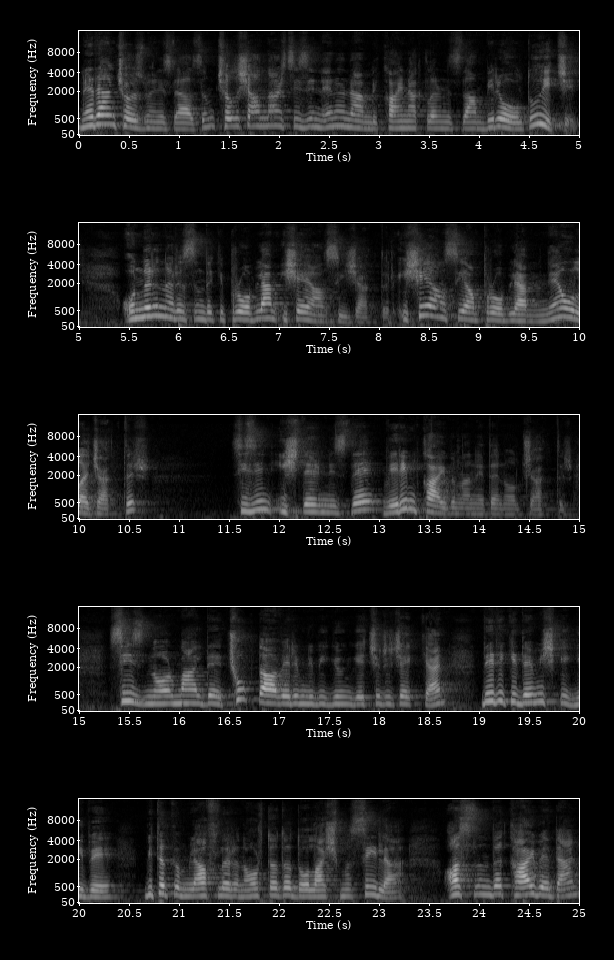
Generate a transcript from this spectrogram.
Neden çözmeniz lazım? Çalışanlar sizin en önemli kaynaklarınızdan biri olduğu için onların arasındaki problem işe yansıyacaktır. İşe yansıyan problem ne olacaktır? Sizin işlerinizde verim kaybına neden olacaktır siz normalde çok daha verimli bir gün geçirecekken dedi ki demiş ki gibi bir takım lafların ortada dolaşmasıyla aslında kaybeden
